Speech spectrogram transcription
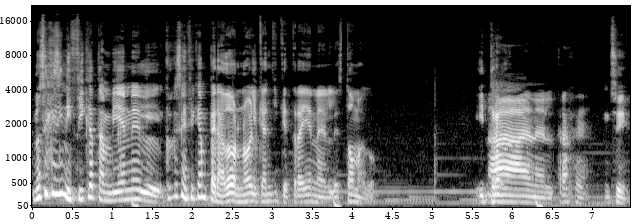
No sé qué significa también el, creo que significa emperador, ¿no? El kanji que trae en el estómago. Y Ah, en el traje. sí.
